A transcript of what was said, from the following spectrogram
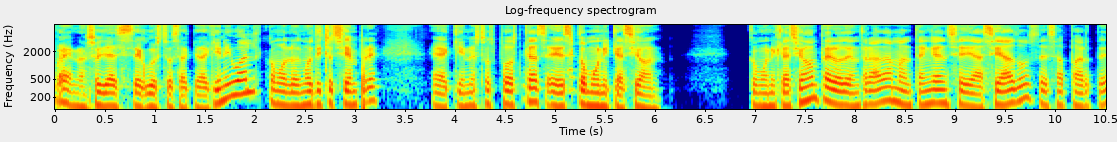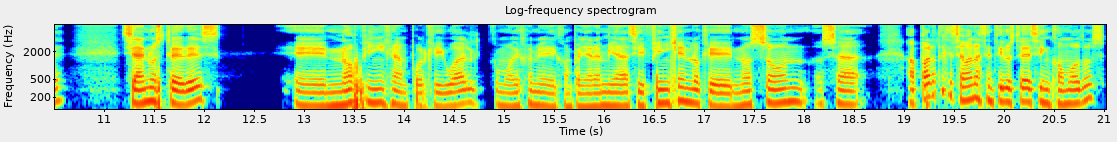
Bueno, eso ya es de gustos a cada quien igual, como lo hemos dicho siempre eh, aquí en nuestros podcasts, es comunicación. Comunicación, pero de entrada manténganse aseados de esa parte. Sean ustedes, eh, no finjan, porque igual, como dijo mi compañera mía, si fingen lo que no son, o sea, aparte que se van a sentir ustedes incómodos,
